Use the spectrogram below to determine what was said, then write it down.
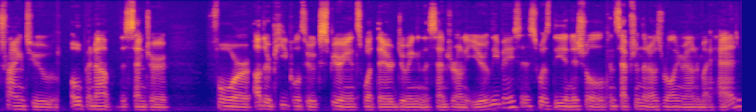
trying to open up the center for other people to experience what they're doing in the center on a yearly basis was the initial conception that I was rolling around in my head.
